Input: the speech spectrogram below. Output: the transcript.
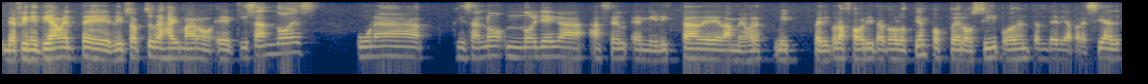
definitivamente Lives Up to the High Mano. Eh, quizás no es una, quizás no, no llega a ser en mi lista de las mejores, mis películas favoritas de todos los tiempos, pero sí puedo entender y apreciar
